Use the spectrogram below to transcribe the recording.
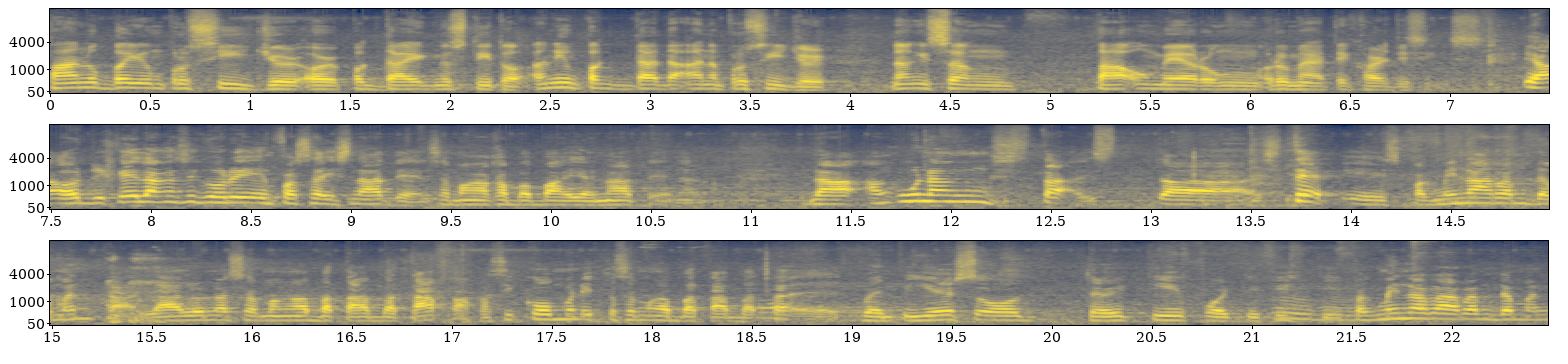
Paano ba yung procedure or pag-diagnose dito? Ano yung pagdadaan ng procedure ng isang taong merong rheumatic heart disease? Yeah, Audrey, kailangan siguro i-emphasize natin sa mga kababayan natin ano, na ang unang sta- sta- step is pag may naramdaman ka, lalo na sa mga bata-bata pa, kasi common ito sa mga bata-bata, eh, 20 years old, 30, 40, 50. Pag may nararamdaman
